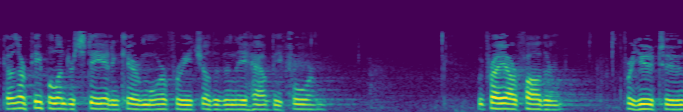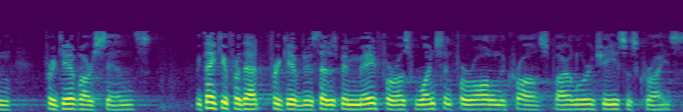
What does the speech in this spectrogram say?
because our people understand and care more for each other than they have before. We pray, our Father, for you to forgive our sins. We thank you for that forgiveness that has been made for us once and for all on the cross by our Lord Jesus Christ.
